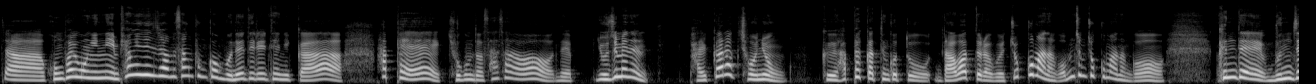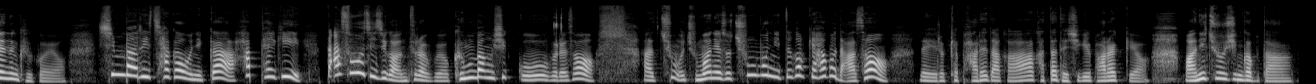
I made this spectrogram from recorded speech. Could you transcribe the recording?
자, 0802님, 평인점 상품권 보내드릴 테니까 핫팩 조금 더 사서, 네, 요즘에는 발가락 전용 그 핫팩 같은 것도 나왔더라고요. 조그만한 거, 엄청 조그만한 거. 근데 문제는 그거예요. 신발이 차가우니까 핫팩이 따스워지지가 않더라고요. 금방 식고. 그래서 아, 주, 주머니에서 충분히 뜨겁게 하고 나서 네, 이렇게 발에다가 갖다 대시길 바랄게요. 많이 추우신가 보다.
